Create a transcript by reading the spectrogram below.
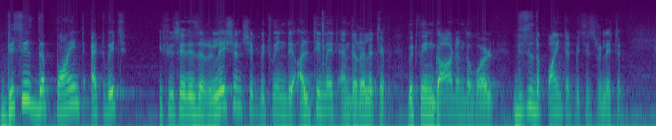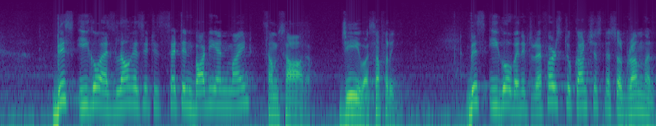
This is the point at which, if you say there's a relationship between the ultimate and the relative, between God and the world, this is the point at which it's related. This ego, as long as it is set in body and mind, samsara, jiva, suffering. This ego, when it refers to consciousness or Brahman,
